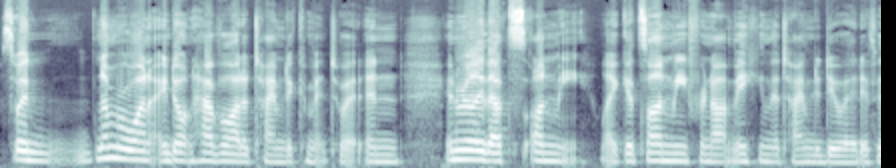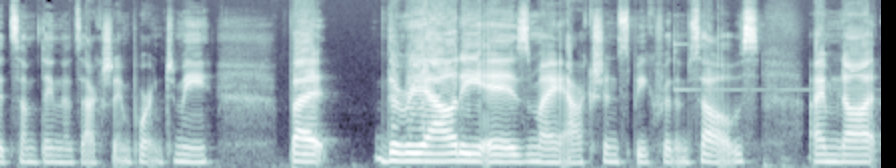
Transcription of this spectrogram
So I, number one, I don't have a lot of time to commit to it, and and really that's on me. Like it's on me for not making the time to do it if it's something that's actually important to me. But the reality is my actions speak for themselves. I'm not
